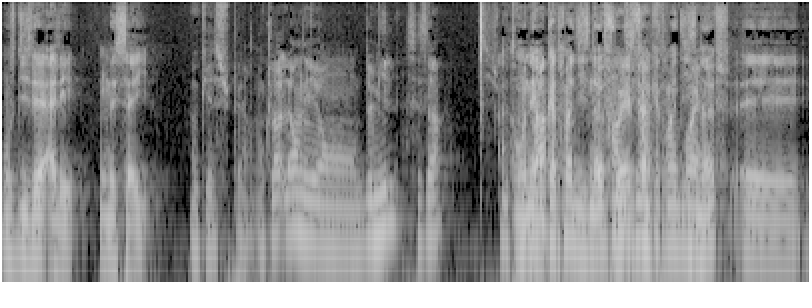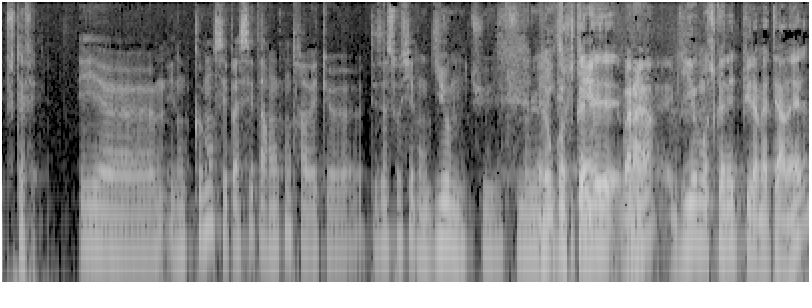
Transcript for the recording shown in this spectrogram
on se disait, allez, on essaye. Ok, super. Donc là, là on est en 2000, c'est ça? Si trompe On est en pas. 99, ouais, fin 99, 99, et tout à fait. Et, euh, et donc, comment s'est passée ta rencontre avec euh, tes associés? Donc, Guillaume, tu, tu l'as Donc on se connaît, voilà, Guillaume, on se connaît depuis la maternelle,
